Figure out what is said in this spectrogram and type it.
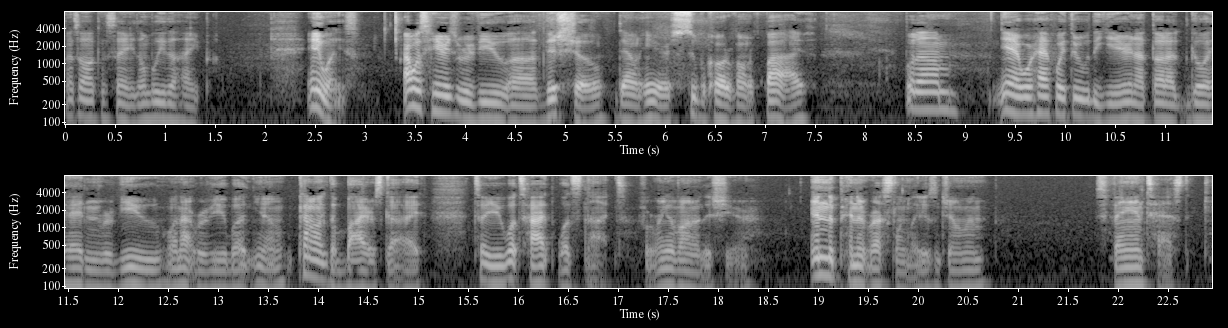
That's all I can say. Don't believe the hype. Anyways, I was here to review uh, this show down here, Supercard of Honor 5. But um, yeah, we're halfway through the year, and I thought I'd go ahead and review, well, not review, but you know, kind of like the buyer's guide, tell you what's hot, what's not for Ring of Honor this year. Independent wrestling, ladies and gentlemen. It's fantastic.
